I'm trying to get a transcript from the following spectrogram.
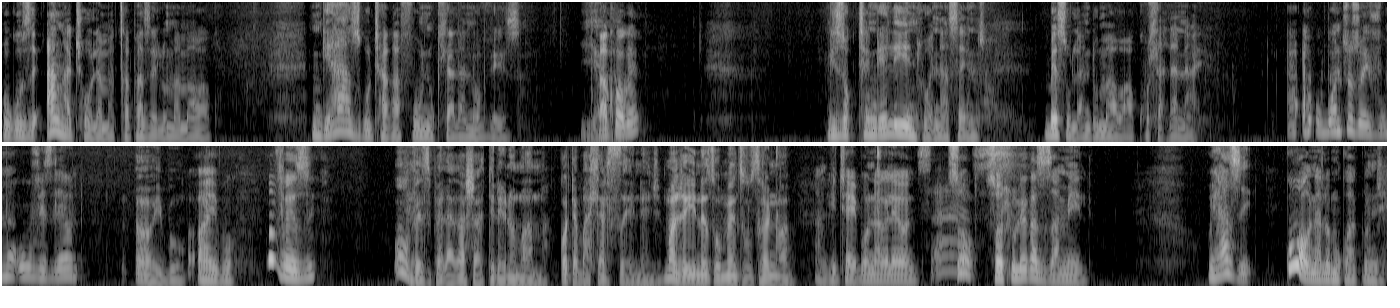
ukuze angathola amachaphazelo umama wakho. Ngiyazi ukuthi akafuni ukuhlala novezi. Ngakho ke ngizokuthengela indlu wena senzo bese ulanda uma wakho uhlala naye. Ubona uzoyivuma uvezi leyo nto. Hayibo. hayibo uvezi? Uvezi phela akashadile nomama kodwa bahlalisene nje. Manje yini ezomenza ukuthi anqabe? angithi ayibona ke leyo nto. So sohluleka sizamile. Uyazi kuwona lo mgwaqo nje.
